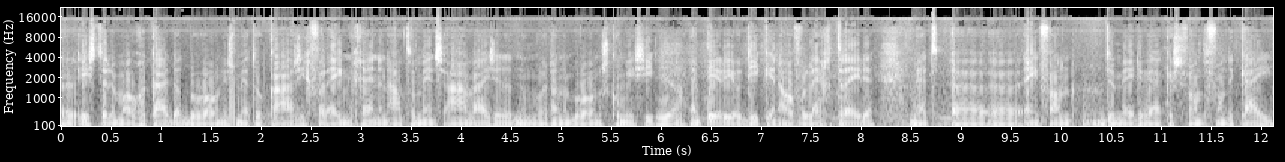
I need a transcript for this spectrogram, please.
uh, is er de mogelijkheid dat bewoners met elkaar zich verenigen en een aantal mensen aanwijzen. Dat noemen we dan een bewonerscommissie. Ja. En periodiek in overleg treden met een van de medewerkers van, van de KEI.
